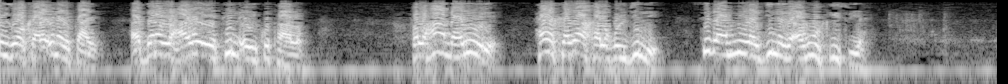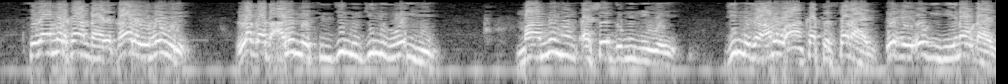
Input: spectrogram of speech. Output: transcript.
eygoo kale inay tahay. Haddana waxaa weeye tin ay ku taalo fa waxaan dhahay yuu yihi haakadaa khalquljinni sidaan miyaa jinniga abuurkiisu yahay. Sidaa markaan dhahay qaala wuxuu yihi laqad calimat iljinnu jinnigu way yihiin. Maa minhum ashaddu minii weye jinniga anugu aan ka tirsanahay waxay og yihiinow dhahay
